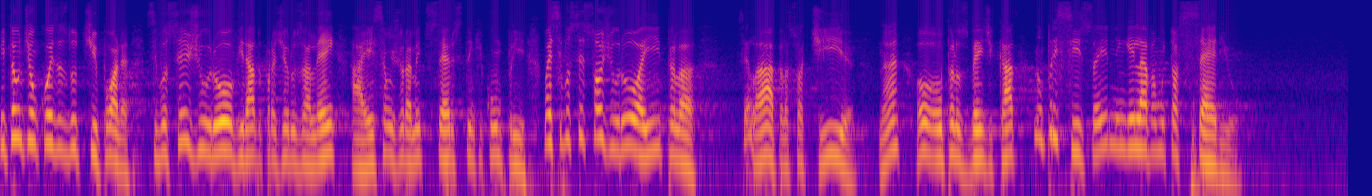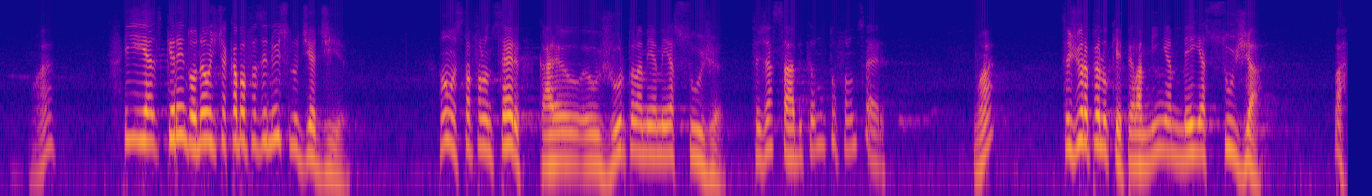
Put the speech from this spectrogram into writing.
Então tinham coisas do tipo: olha, se você jurou virado para Jerusalém, ah, esse é um juramento sério, você tem que cumprir. Mas se você só jurou aí pela, sei lá, pela sua tia, né? Ou, ou pelos bens de casa, não precisa, isso aí ninguém leva muito a sério. Não é? E querendo ou não, a gente acaba fazendo isso no dia a dia. Não, você está falando sério? Cara, eu, eu, juro pela minha meia suja. Você já sabe que eu não estou falando sério. Não é? Você jura pelo quê? Pela minha meia suja. Ah,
